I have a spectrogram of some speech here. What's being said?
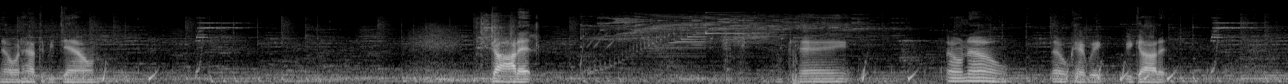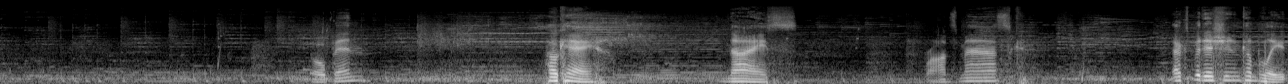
No, it'd have to be down. Got it. Okay. Oh no. Okay, we we got it. Open. Okay. Nice. Bronze mask. Expedition complete.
